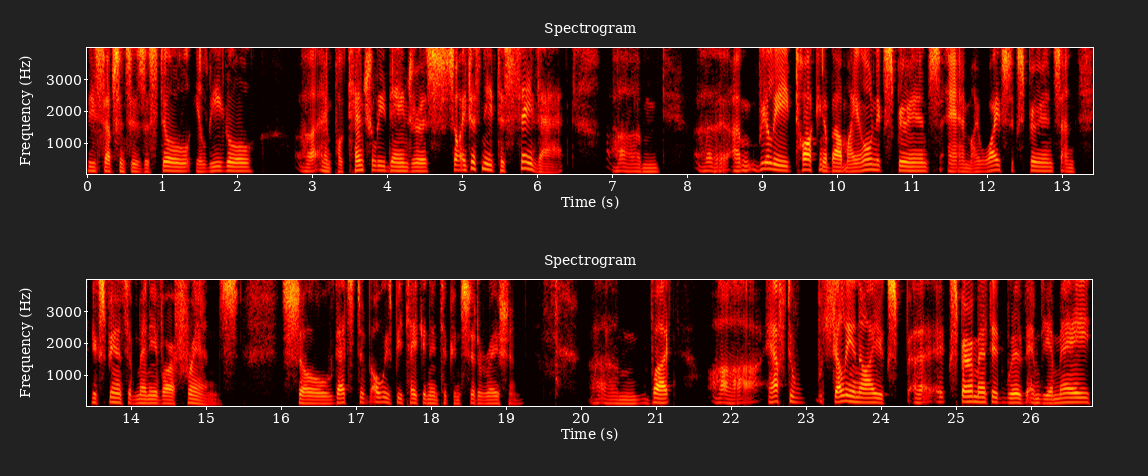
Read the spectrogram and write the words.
These substances are still illegal uh, and potentially dangerous. So I just need to say that. Um, uh, I'm really talking about my own experience and my wife's experience and experience of many of our friends. So that's to always be taken into consideration. Um, but uh, after Shelley and I uh, experimented with MDMA,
